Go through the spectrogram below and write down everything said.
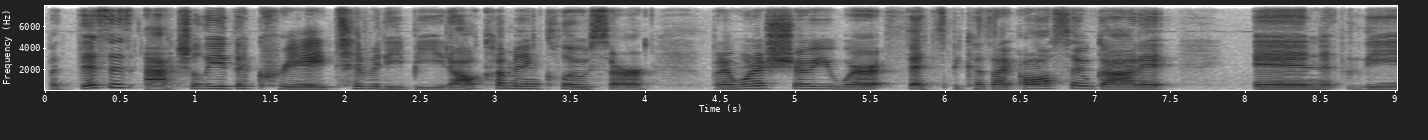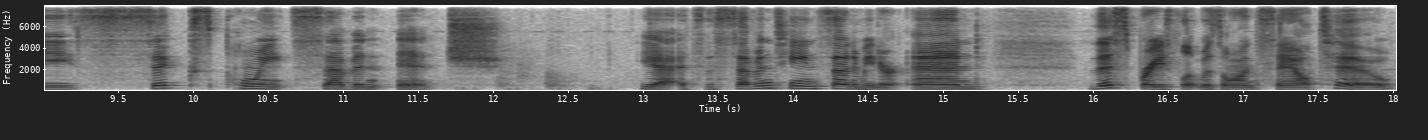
But this is actually the creativity bead. I'll come in closer, but I want to show you where it fits because I also got it in the 6.7 inch. Yeah, it's the 17 centimeter. And this bracelet was on sale too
